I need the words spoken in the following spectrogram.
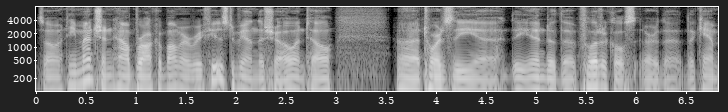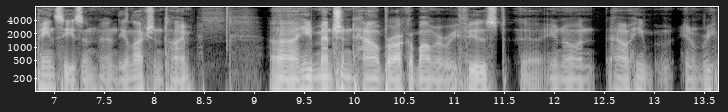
So he mentioned how Barack Obama refused to be on the show until uh, towards the uh, the end of the political or the, the campaign season and the election time. Uh, he mentioned how Barack Obama refused, uh, you know, and how he, you know, re-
